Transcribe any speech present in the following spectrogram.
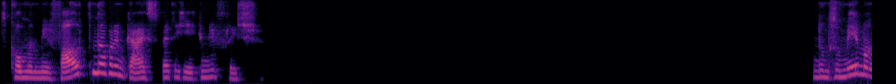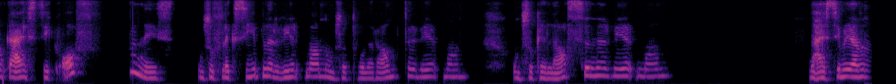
Es kommen mir Falten, aber im Geist werde ich irgendwie frischer. Und umso mehr man geistig offen ist, umso flexibler wird man, umso toleranter wird man, umso gelassener wird man. Da heißt immer, ja,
